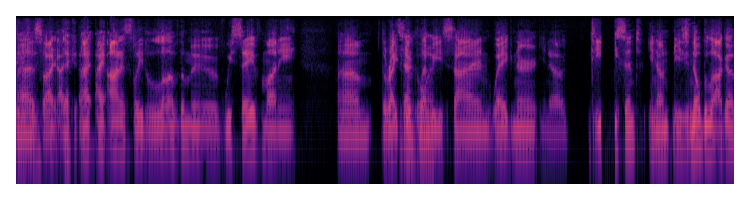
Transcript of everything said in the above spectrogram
Uh, so I I, I I honestly love the move. We save money. Um, the right tackle that we signed, Wagner, you know, decent. You know, he's no Bulaga,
